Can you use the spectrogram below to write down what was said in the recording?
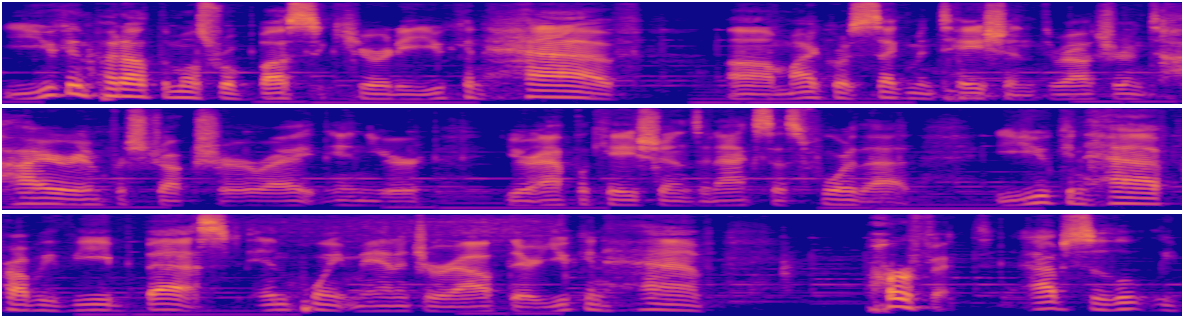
You can put out the most robust security, you can have uh, micro segmentation throughout your entire infrastructure, right? In your your applications and access for that. You can have probably the best endpoint manager out there. You can have perfect, absolutely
